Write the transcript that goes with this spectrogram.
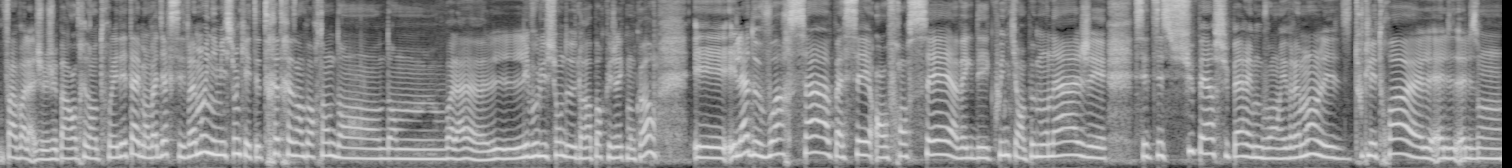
enfin voilà, je, je vais pas rentrer dans trop les détails, mais on va dire que c'est vraiment une émission qui a été très très importante dans, dans voilà l'évolution de, de rapport que j'ai avec mon corps. Et, là, de voir ça passer en français avec des queens qui ont un peu mon âge, et c'était super super émouvant. Et vraiment, toutes les trois, elles, elles, ont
